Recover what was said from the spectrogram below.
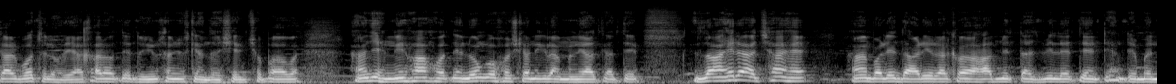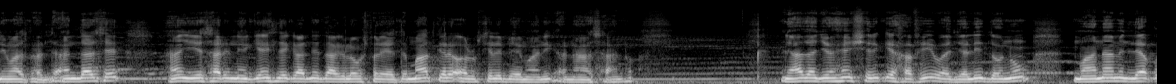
کار بہت سے لوگ ریا کار ہوتے ہیں، تو یوں سمجھ اس کے اندر شرک چھپا ہوا ہے۔ ہاں جی نفاق ہوتے ہیں، لوگوں کو خوش کرنے کے لیے عملیات کرتے ہیں۔ ظاہر اچھا ہے۔ ہاں بڑی داڑھی رکھو، ہاتھ میں تصویر لیتے ہیں، ٹیم ٹیم پر نماز پڑھتے ہیں۔ اندر سے ہاں یہ ساری نیکیاں اس لیے کرتے ہیں تاکہ لوگ اس پر اعتماد کریں اور اس کے لیے بےمانی کرنا آسان ہو۔ لہذا جو ہے شرک حفیع و جلی دونوں معنی میں لق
